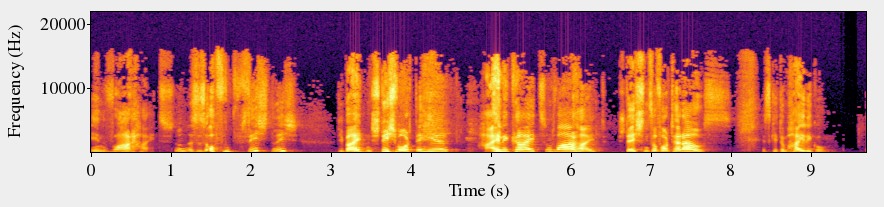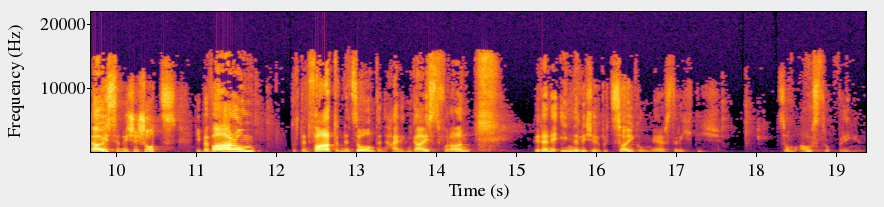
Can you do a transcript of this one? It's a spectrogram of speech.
in Wahrheit. Nun, es ist offensichtlich, die beiden Stichworte hier, Heiligkeit und Wahrheit stechen sofort heraus. Es geht um Heiligung. Der äußerliche Schutz, die Bewahrung durch den Vater, den Sohn, den Heiligen Geist vor allem, wird eine innerliche Überzeugung erst richtig zum Ausdruck bringen.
